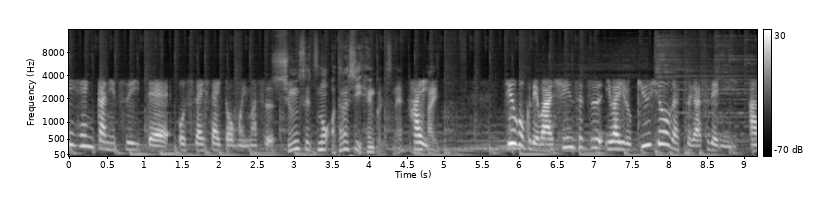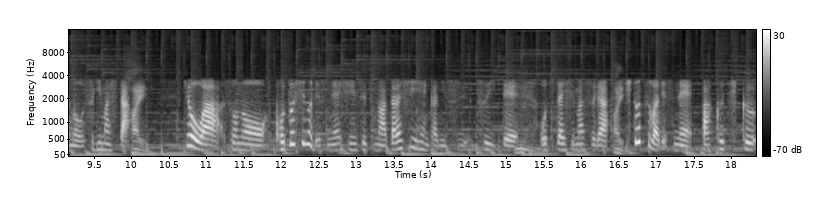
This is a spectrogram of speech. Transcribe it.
い変化についてお伝えしたいと思います。春節の新しい変化ですね。はい、はい、中国では春節いわゆる旧正月がすでにあの過ぎました、はい、今日はその今年のですね春節の新しい変化についてお伝えしますが、うんはい、一つはですね爆竹。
